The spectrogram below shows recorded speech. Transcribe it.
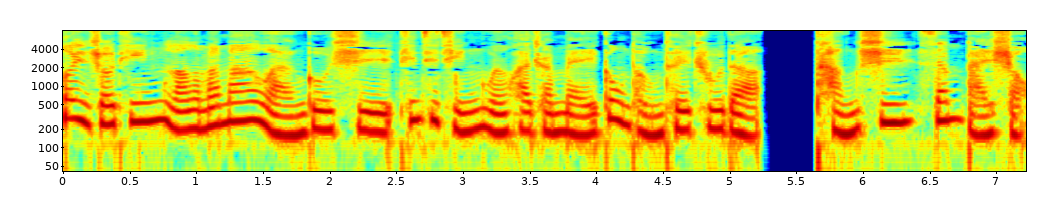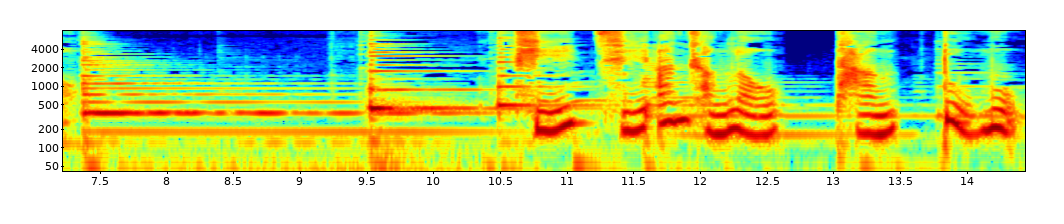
欢迎收听朗朗妈妈晚安故事，天气晴文化传媒共同推出的《唐诗三百首》。题齐安城楼，唐·杜牧。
